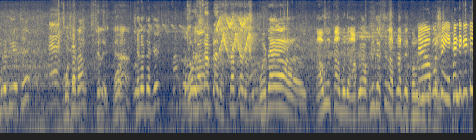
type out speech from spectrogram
ইয়ে দিয়েছে মশাটা ছেলে হ্যাঁ। ছেলেটাকে? ওটা কাউকে কামড়ে আপনি আপনি যাচ্ছেন আপনাকে কামড়ে হ্যাঁ অবশ্যই এখান থেকেই তো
